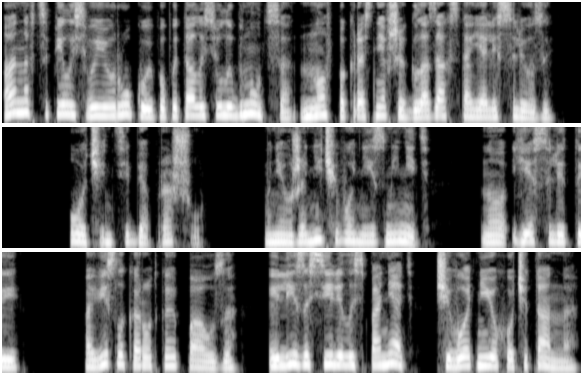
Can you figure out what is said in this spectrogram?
Анна вцепилась в ее руку и попыталась улыбнуться, но в покрасневших глазах стояли слезы. «Очень тебя прошу. Мне уже ничего не изменить. Но если ты...» Повисла короткая пауза. Элиза силилась понять, чего от нее хочет Анна.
